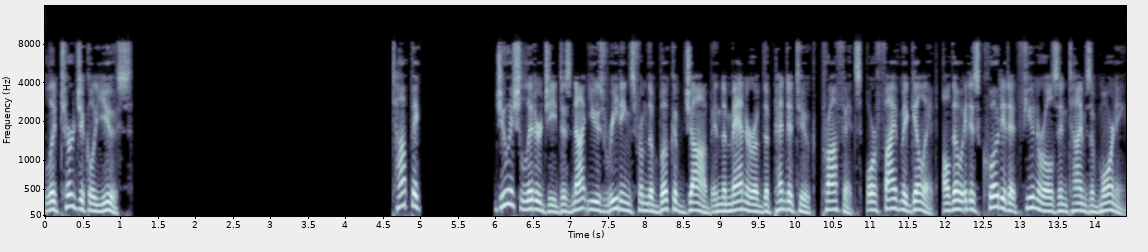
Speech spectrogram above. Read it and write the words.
Liturgical use. Jewish liturgy does not use readings from the Book of Job in the manner of the Pentateuch, Prophets, or five Megillot, although it is quoted at funerals and times of mourning.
